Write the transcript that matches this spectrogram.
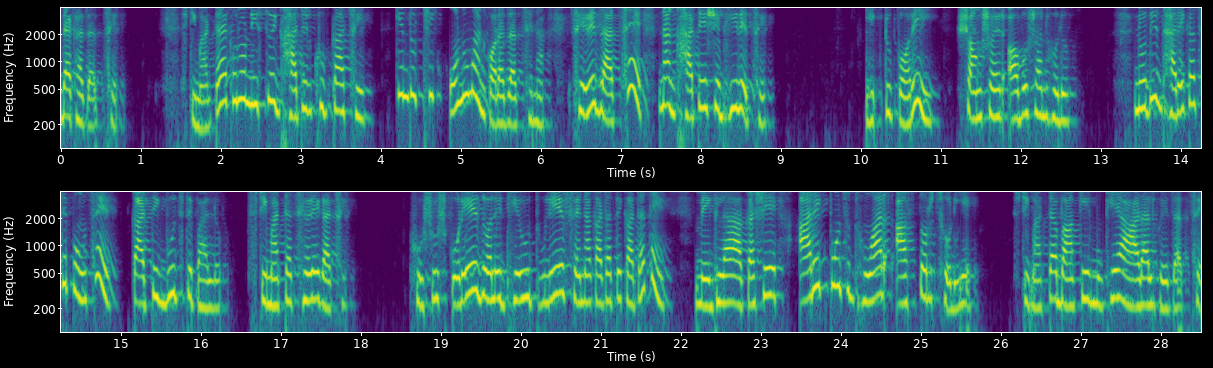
দেখা যাচ্ছে। স্টিমারটা এখনও নিশ্চয়ই ঘাটের খুব কাছে, কিন্তু ঠিক অনুমান করা যাচ্ছে না, ছেড়ে যাচ্ছে না ঘাটে এসে ভিড়েছে। একটু পরেই সংশয়ের অবসান হলো। নদীর ধারে কাছে পৌঁছে কার্তিক বুঝতে পারল, স্টিমারটা ছেড়ে গেছে। হুসুস করে জলে ঢেউ তুলে ফেনা কাটাতে কাটাতে মেঘলা আকাশে আরেক পোঁচ ধোঁয়ার আস্তর ছড়িয়ে স্টিমারটা বাঁকের মুখে আড়াল হয়ে যাচ্ছে।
